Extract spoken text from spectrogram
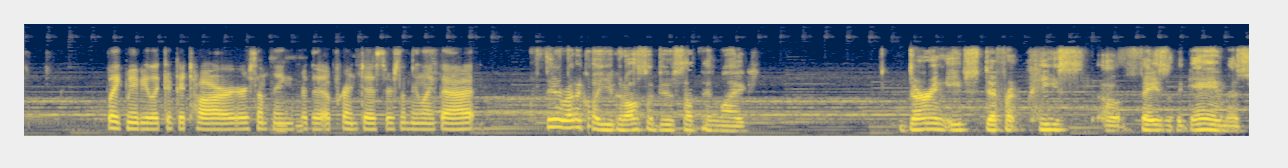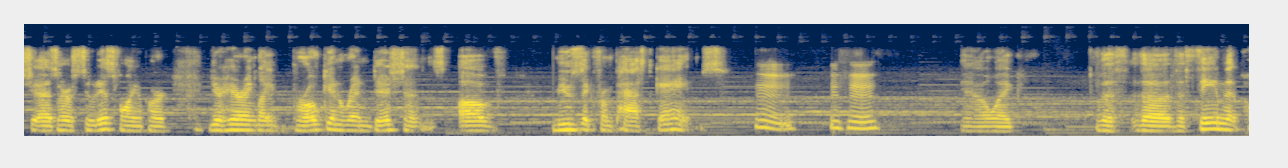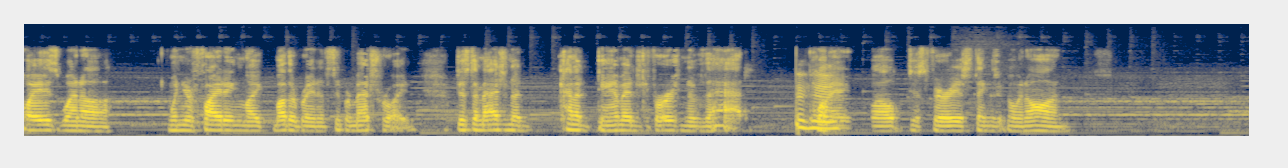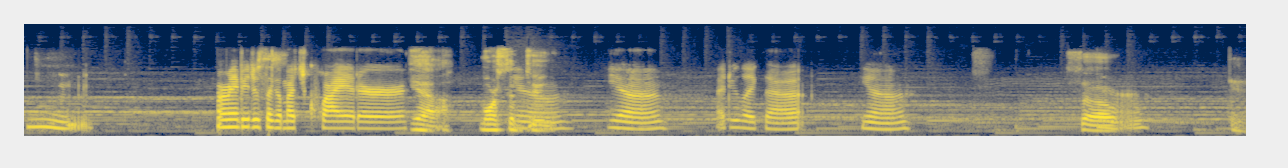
like maybe like a guitar or something Mhm. for the apprentice or something like that. theoretically, you could also do something like during each different piece of phase of the game, as she, as her suit is falling apart, you're hearing like broken renditions of music from past games. Hmm. Mhm. You know, like the the the theme that plays when uh when you're fighting like Mother Brain of Super Metroid. Just imagine a kind of damaged version of that Mhm. playing while just various things are going on. Hmm. Or maybe just like a much quieter Yeah, more subdued. know. Yeah. I do like that. Yeah. So yeah.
